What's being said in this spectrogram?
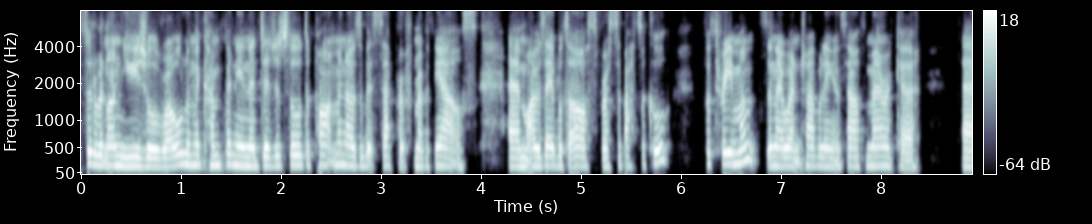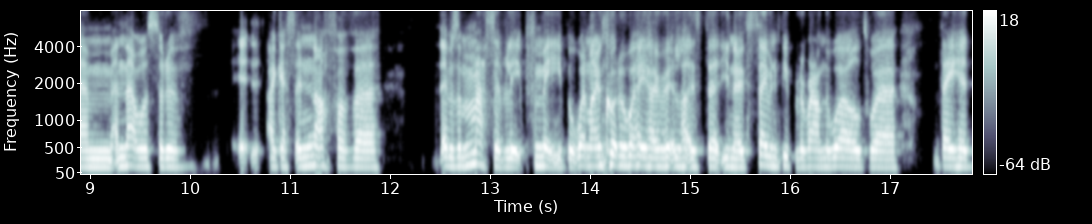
sort of an unusual role in the company in the digital department. I was a bit separate from everything else. Um, I was able to ask for a sabbatical for three months and I went traveling in South America. Um, and that was sort of, I guess, enough of a, there was a massive leap for me. But when I got away, I realized that, you know, so many people around the world were, they had,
